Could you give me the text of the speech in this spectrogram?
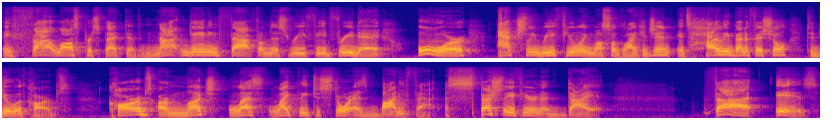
a fat loss perspective, not gaining fat from this refeed free day, or actually refueling muscle glycogen, it's highly beneficial to do it with carbs. Carbs are much less likely to store as body fat, especially if you're in a diet. Fat is.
